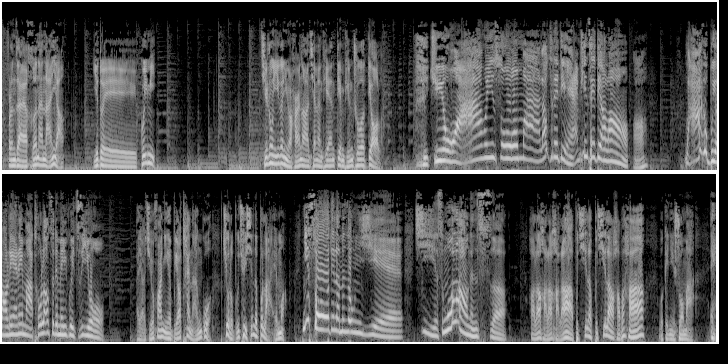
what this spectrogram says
发生在河南南阳，一对闺蜜，其中一个女孩呢，前两天电瓶车掉了。菊花，我跟你说嘛，老子的电瓶车掉了啊！哪个不要脸的嘛，偷老子的玫瑰之油？哎呀，菊花，你也不要太难过，旧的不去，新的不来嘛。你说的那么容易，气死我了！硬是。好了好了好了，不气了不气了，好不好？我跟你说嘛，哎，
